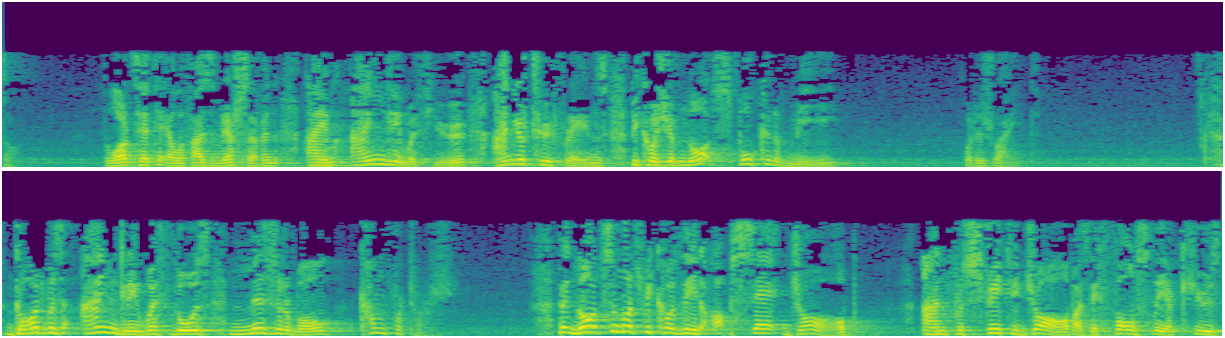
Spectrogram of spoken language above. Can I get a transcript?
so. The Lord said to Eliphaz in verse 7, I am angry with you and your two friends because you have not spoken of me what is right. God was angry with those miserable comforters. But not so much because they'd upset Job and frustrated Job as they falsely accused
